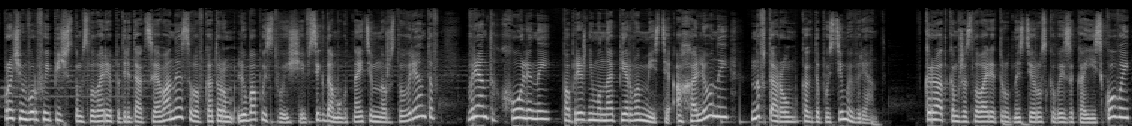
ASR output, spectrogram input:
Впрочем, в орфоэпическом словаре под редакцией Аванесова, в котором любопытствующие всегда могут найти множество вариантов, вариант «холеный» по-прежнему на первом месте, а «холеный» на втором, как допустимый вариант. В кратком же словаре трудностей русского языка Яськовой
